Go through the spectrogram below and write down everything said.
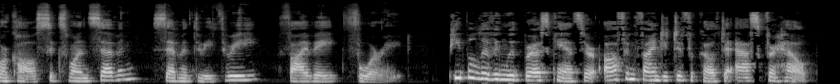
or call 617 733 5848. People living with breast cancer often find it difficult to ask for help,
